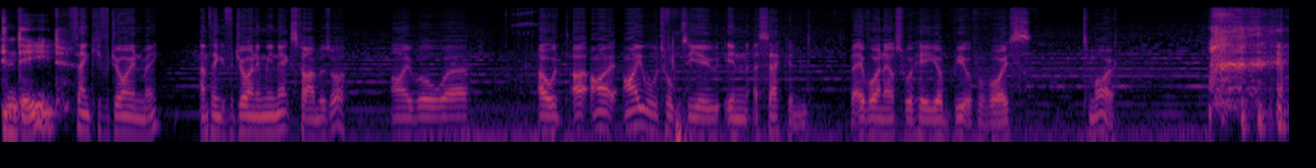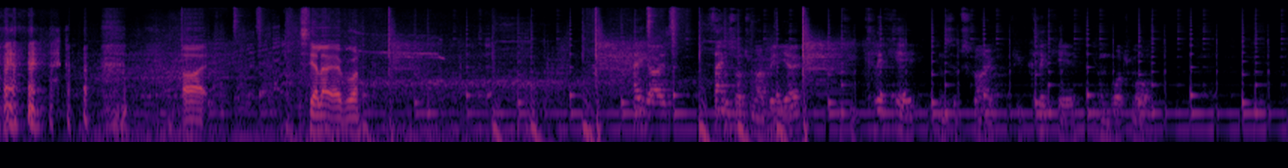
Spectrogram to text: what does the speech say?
Indeed. Thank you for joining me, and thank you for joining me next time as well. I will. Uh, I will. I, I, I will talk to you in a second, but everyone else will hear your beautiful voice tomorrow. All right. See you later, everyone. Hey guys, thanks for watching my video. If you click here, you can subscribe. If you click here, you can watch more.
